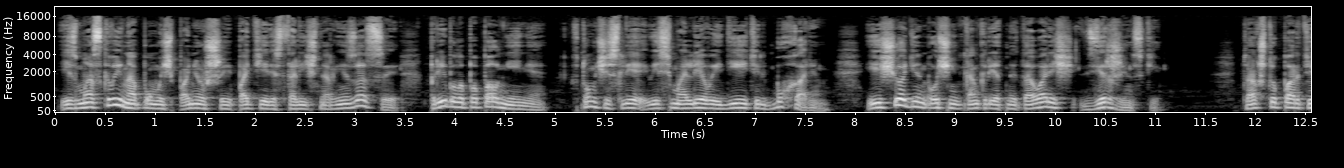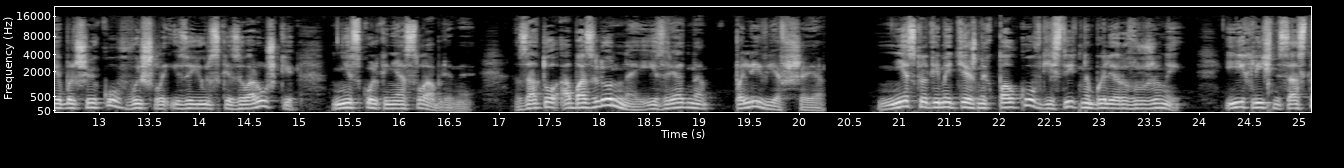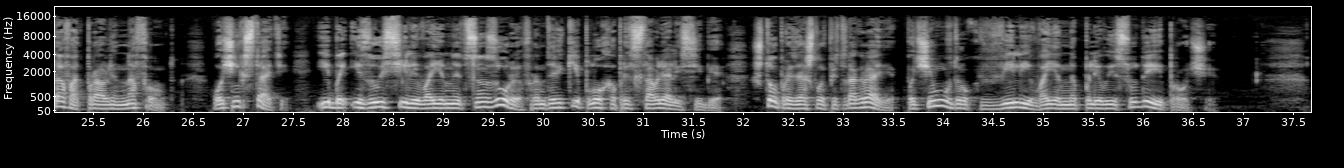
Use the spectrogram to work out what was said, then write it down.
Из Москвы на помощь понесшей потери столичной организации прибыло пополнение, в том числе весьма левый деятель Бухарин и еще один очень конкретный товарищ Дзержинский. Так что партия большевиков вышла из июльской заварушки нисколько не ослабленная, зато обозленная и изрядно поливевшая. Несколько мятежных полков действительно были разоружены, и их личный состав отправлен на фронт. Очень кстати, ибо из-за усилий военной цензуры фронтовики плохо представляли себе, что произошло в Петрограде, почему вдруг ввели военно-полевые суды и прочее.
